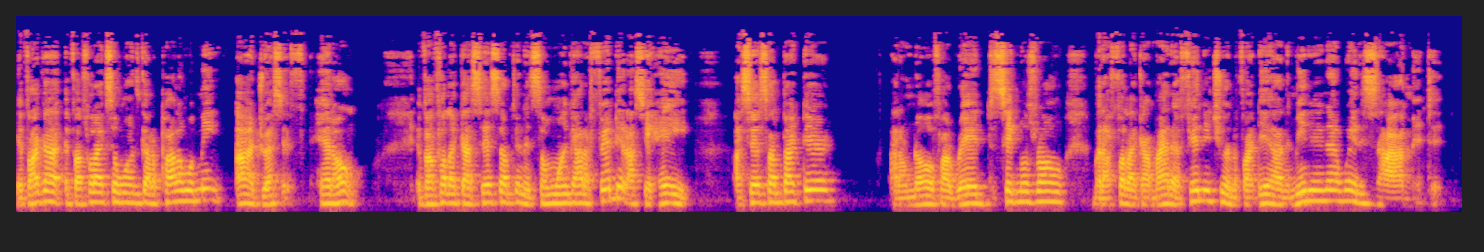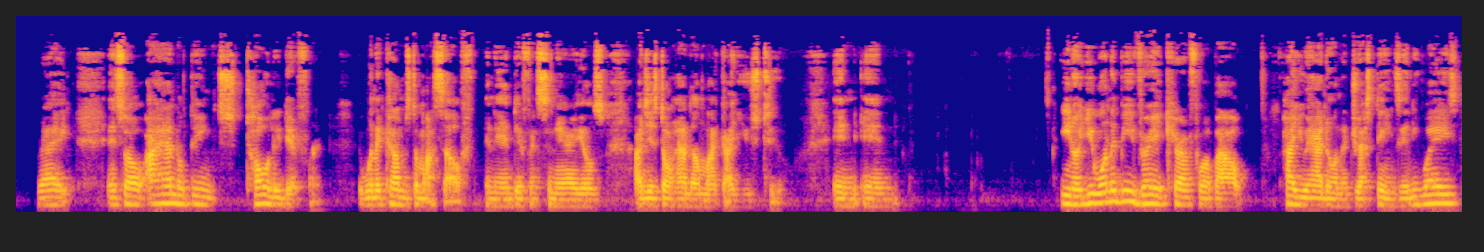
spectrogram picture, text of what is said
If I got, if I feel like someone's got a problem with me, I address it head on. If I feel like I said something and someone got offended, I say, hey, I said something back there. I don't know if I read the signals wrong, but I felt like I might have offended you. And if I did, I didn't mean it in that way. This is how I meant it. Right. And so I handle things totally different when it comes to myself and in different scenarios. I just don't handle them like I used to. And, and, you know, you want to be very careful about how you handle and address things anyways,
